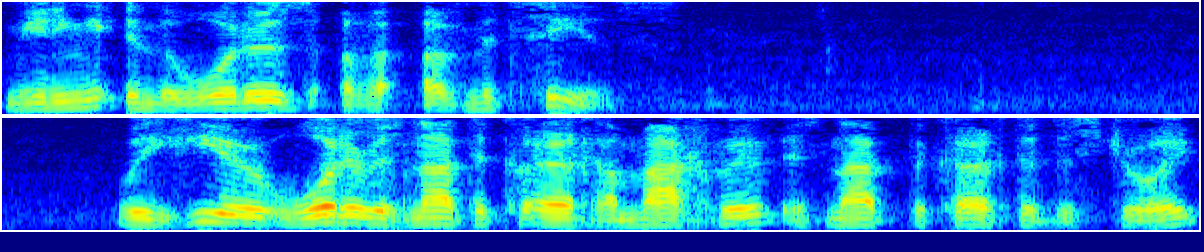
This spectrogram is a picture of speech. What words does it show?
meaning in the waters of, of Mitzias. We hear water is not the Korech HaMachriv, it's not the Korech to destroy,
